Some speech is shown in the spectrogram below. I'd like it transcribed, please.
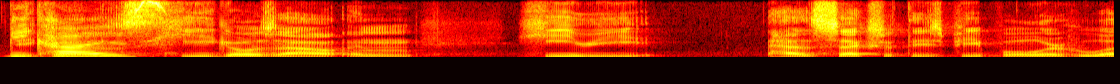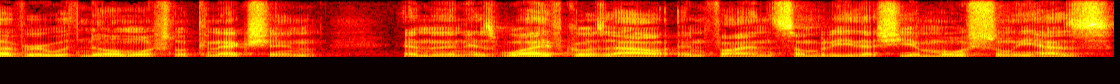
because he goes out and he re- has sex with these people or whoever with no emotional connection and then his wife goes out and finds somebody that she emotionally has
